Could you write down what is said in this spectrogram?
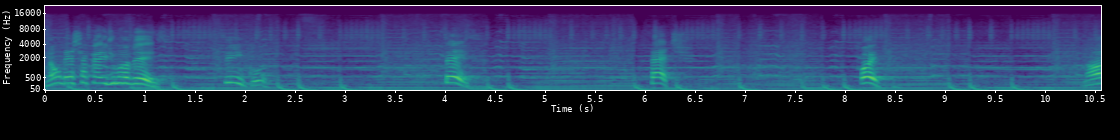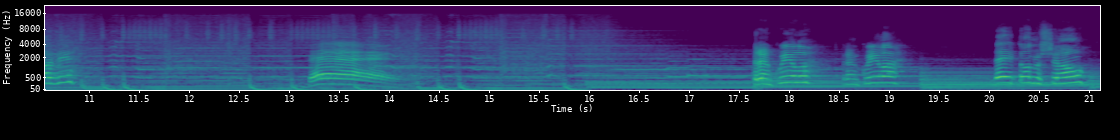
Não deixa cair de uma vez. Cinco, seis, sete, oito, nove, dez. Tranquilo? Tranquila? Deitou no chão.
